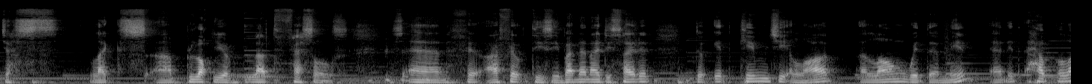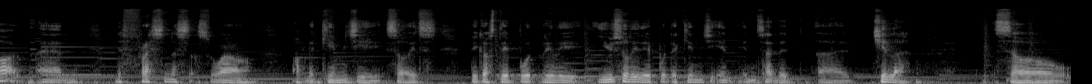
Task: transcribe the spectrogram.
just like uh, block your blood vessels. And feel, i felt dizzy but then i decided to eat kimchi a lot along with the meat and it helped a lot and the freshness as well of the kimchi. So it's because they put really usually they put the kimchi in, inside the uh, chiller. So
